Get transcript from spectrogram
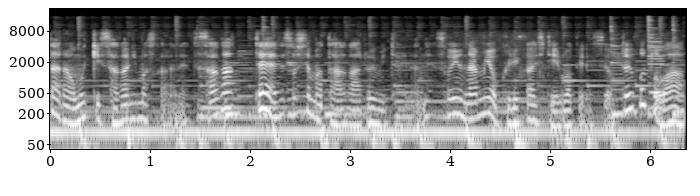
たら思いっきり下がりますからね。下がってそしてまた上がるみたいなね。そういう波を繰り返しているわけですよ。ということは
